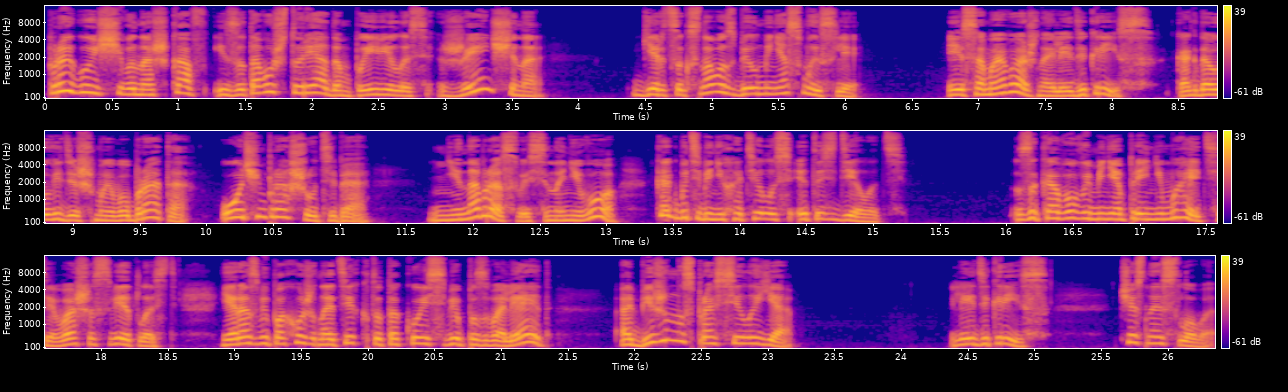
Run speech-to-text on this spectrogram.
прыгающего на шкаф из-за того, что рядом появилась женщина... Герцог снова сбил меня с мысли. «И самое важное, леди Крис, когда увидишь моего брата, очень прошу тебя, не набрасывайся на него, как бы тебе не хотелось это сделать. За кого вы меня принимаете, ваша светлость? Я разве похожа на тех, кто такое себе позволяет? Обиженно спросила я. Леди Крис, честное слово,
